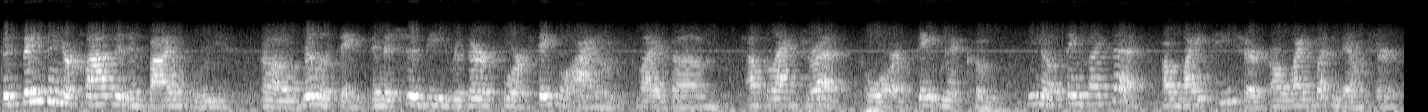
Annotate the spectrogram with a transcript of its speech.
the space in your closet is viable uh, real estate, and it should be reserved for staple items like, um, a black dress or a statement coat, you know, things like that. A white t-shirt or a white button-down shirt.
